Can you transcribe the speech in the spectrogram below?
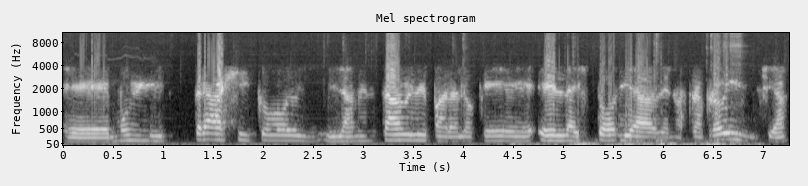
eh, muy trágico y, lamentable para lo que es la historia de nuestra provincia,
